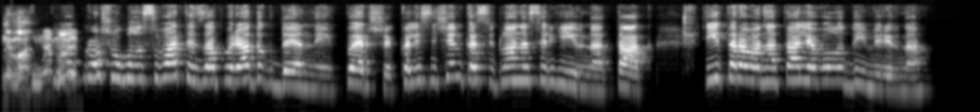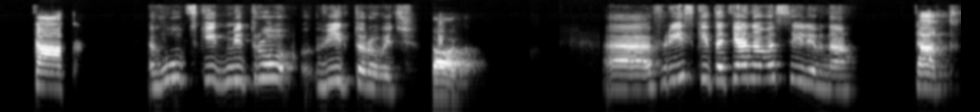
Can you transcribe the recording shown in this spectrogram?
Нема. Немає. прошу голосувати за порядок денний. Перше. Колісніченка Світлана Сергіївна. Так. Тітарова Наталія Володимирівна. Так. Губський Дмитро Вікторович. Так, Е, Фріський Тетяна Васильівна. Так.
